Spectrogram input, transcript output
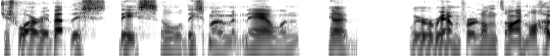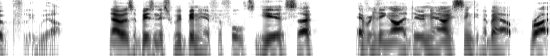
just worry about this, this, or this moment now. And, you know, we're around for a long time, or hopefully we are. Now, as a business, we've been here for 40 years. So everything I do now is thinking about, right,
